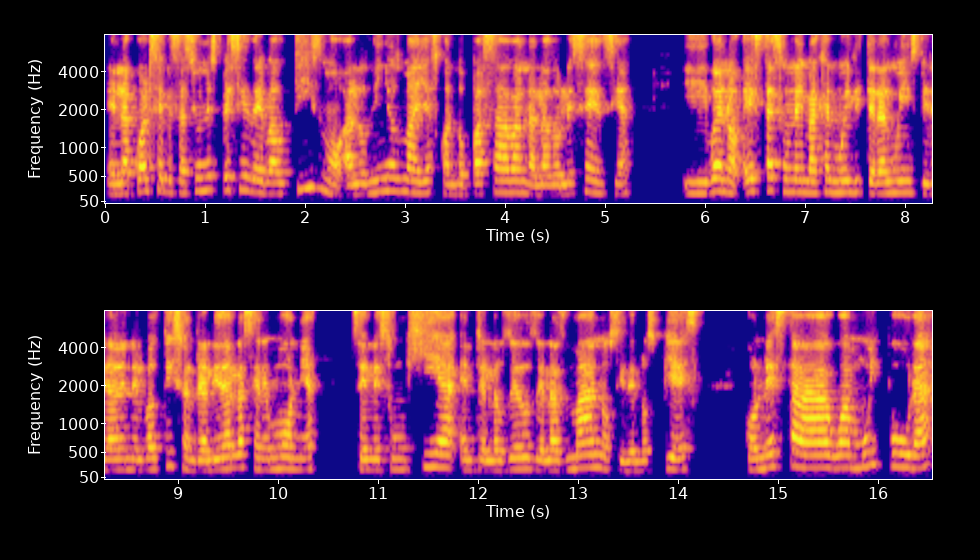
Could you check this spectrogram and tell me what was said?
en la cual se les hacía una especie de bautismo a los niños mayas cuando pasaban a la adolescencia. Y bueno, esta es una imagen muy literal, muy inspirada en el bautizo. En realidad la ceremonia se les ungía entre los dedos de las manos y de los pies con esta agua muy pura,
